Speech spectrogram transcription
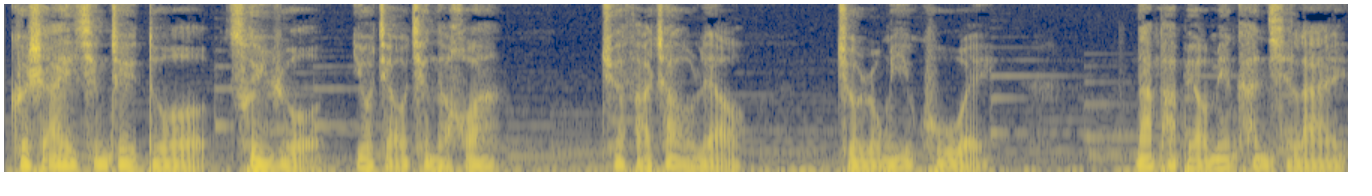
可是爱情这朵脆弱又矫情的花，缺乏照料，就容易枯萎。哪怕表面看起来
